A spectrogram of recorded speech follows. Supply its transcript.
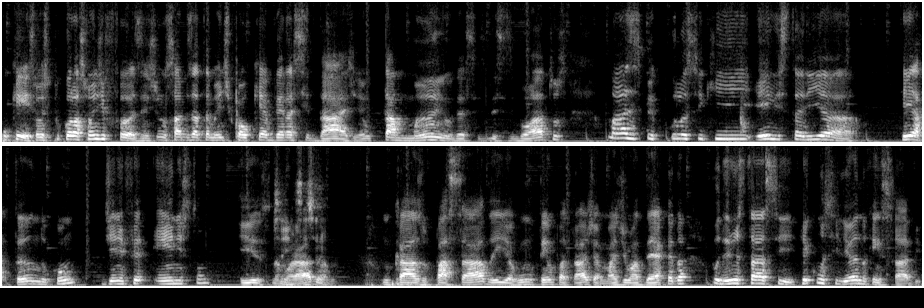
o que? São especulações de fãs. A gente não sabe exatamente qual que é a veracidade, né? o tamanho desses, desses boatos, mas especula-se que ele estaria reatando com Jennifer Aniston, ex-namorada, um caso passado aí, algum tempo atrás, já mais de uma década, poderiam estar se reconciliando, quem sabe.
